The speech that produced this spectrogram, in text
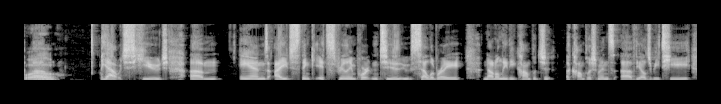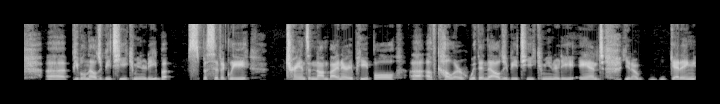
Whoa. um, yeah which is huge um and i just think it's really important to celebrate not only the accomplish- accomplishments of the lgbt uh, people in the lgbt community but specifically trans and non-binary people uh, of color within the lgbt community and you know getting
